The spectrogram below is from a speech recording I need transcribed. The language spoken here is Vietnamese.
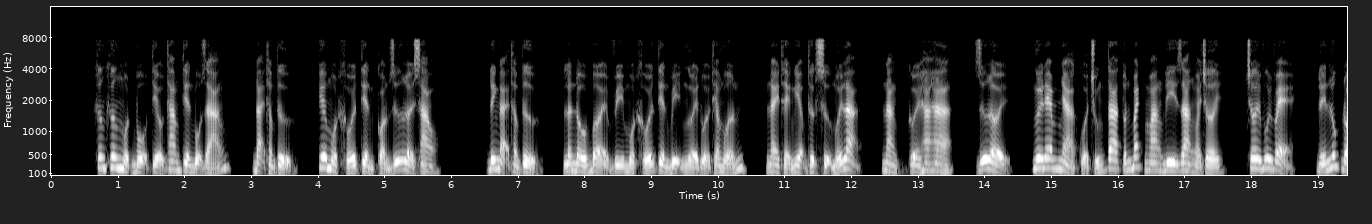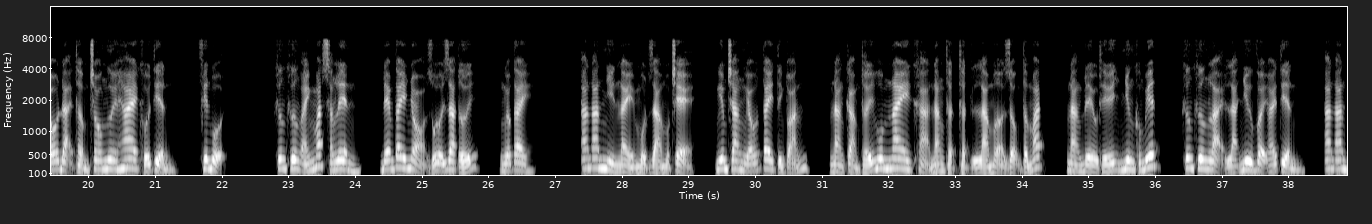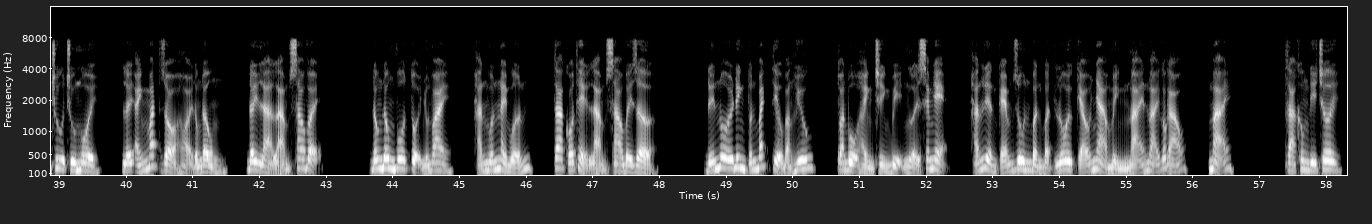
Khương Khương một bộ tiểu tham tiền bộ dáng, đại thẩm tử, kia một khối tiền còn giữ lời sao. Đinh đại thẩm tử, lần đầu bởi vì một khối tiền bị người đuổi theo muốn, này thể nghiệm thực sự mới lạ, nàng cười ha ha, giữ lời, ngươi đem nhà của chúng ta Tuấn Bách mang đi ra ngoài chơi, chơi vui vẻ, đến lúc đó đại thẩm cho ngươi hai khối tiền, phiên bội. Khương Khương ánh mắt sáng lên, đem tay nhỏ rối ra tới, ngéo tay. An An nhìn này một già một trẻ, nghiêm trang ngéo tay tính toán, nàng cảm thấy hôm nay khả năng thật thật là mở rộng tầm mắt, nàng đều thế nhưng không biết, Khương Khương lại là như vậy hái tiền, An An chu chu môi, lấy ánh mắt dò hỏi Đông Đông, đây là làm sao vậy? Đông Đông vô tội nhún vai, hắn muốn này muốn, ta có thể làm sao bây giờ? Đến nỗi Đinh Tuấn Bách tiểu bằng hữu, toàn bộ hành trình bị người xem nhẹ, hắn liền kém run bần bật lôi kéo nhà mình mãi mãi góc áo, mãi. Ta không đi chơi.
